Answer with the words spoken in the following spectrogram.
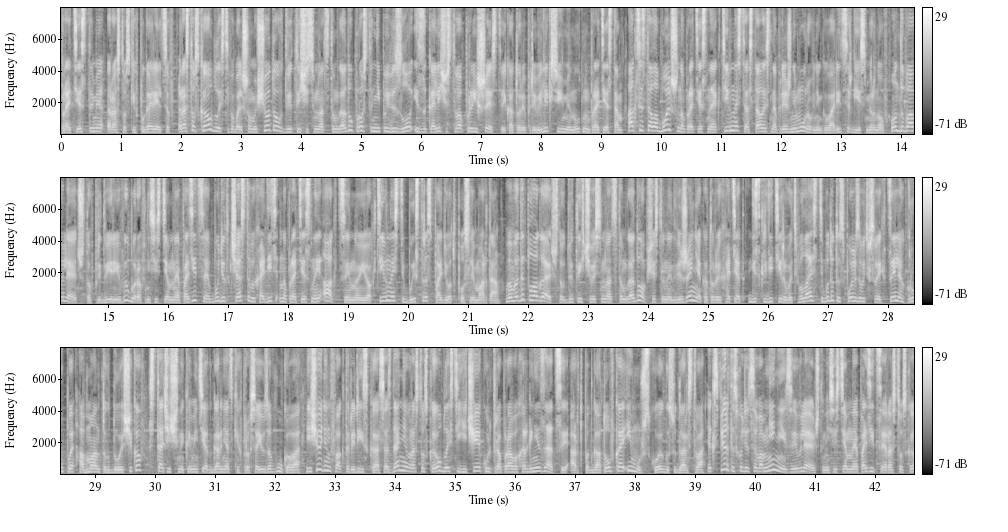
протестами ростовских погорельцев. Ростовской области, по большому счету, в 2017 году просто не повезло из-за количества происшествий, которые привели к сиюминутным протестам. Акций стало больше, но протестная активность осталась на прежнем уровне, говорит Сергей Смирнов. Он добавляет, что в преддверии выборов несистемная оппозиция будет часто выходить на протестные акции, но ее активность быстро спадет после марта. В МВД полагают, что в 2018 году общественные движения, которые хотят дискредитировать власть, будут использовать в своих целях группы обманутых дольщиков, стачечный комитет горняцких профсоюзов Гукова. Еще один фактор риска – создание в Ростовской области ячеек ультраправых организаций, артподготовка и мужское государство. Эксперты сходятся во мнении и заявляют, что несистемная позиция Ростовской Московской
